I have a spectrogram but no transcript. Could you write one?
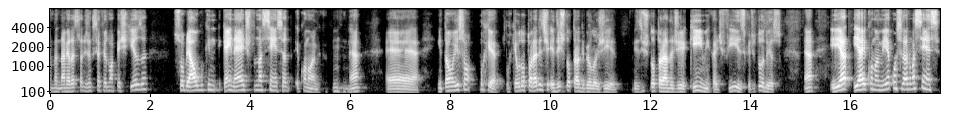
na verdade, você está dizendo que você fez uma pesquisa sobre algo que, que é inédito na ciência econômica, uhum. né? É, então, isso por quê? Porque o doutorado existe, existe doutorado de biologia, existe doutorado de química, de física, de tudo isso. Né? E, a, e a economia é considerada uma ciência.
